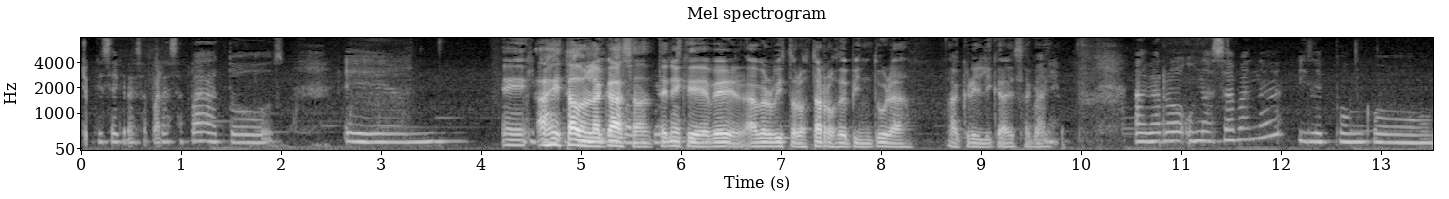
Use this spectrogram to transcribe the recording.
Yo que sé, grasa para zapatos. em, Eh, has estado en la casa, tenés que ver, haber visto los tarros de pintura acrílica esa que hay. vale. Agarro una sábana y le pongo.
